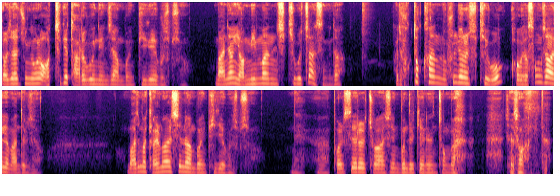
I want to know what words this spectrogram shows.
여자 주인공을 어떻게 다루고 있는지 한번 비교해 보십시오. 마냥 연민만 시키고 있지 않습니다. 아주 혹독한 훈련을 시키고 거기서 성장하게 만들죠. 마지막 결말 씬을 한번 비교해 보십시오. 네, 아, 벌새를 좋아하시는 분들께는 정말 죄송합니다.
